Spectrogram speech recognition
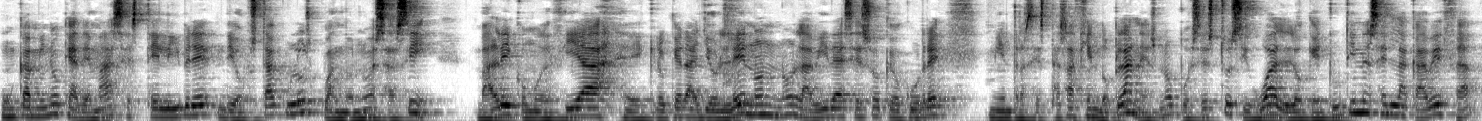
un camino que además esté libre de obstáculos cuando no es así. ¿Vale? Y como decía, eh, creo que era John Lennon, ¿no? La vida es eso que ocurre mientras estás haciendo planes, ¿no? Pues esto es igual, lo que tú tienes en la cabeza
